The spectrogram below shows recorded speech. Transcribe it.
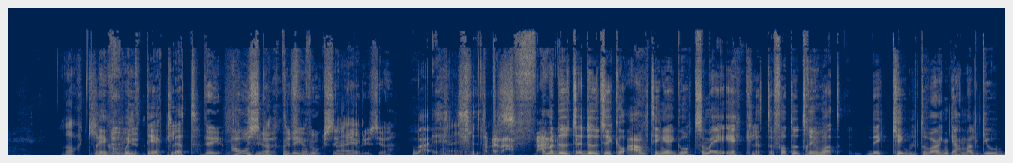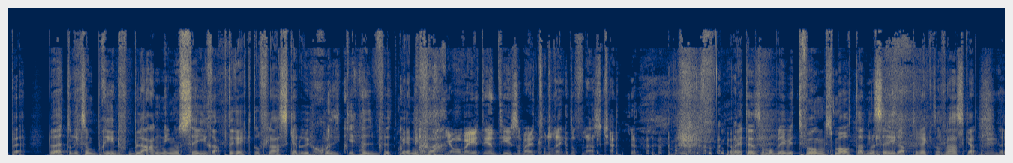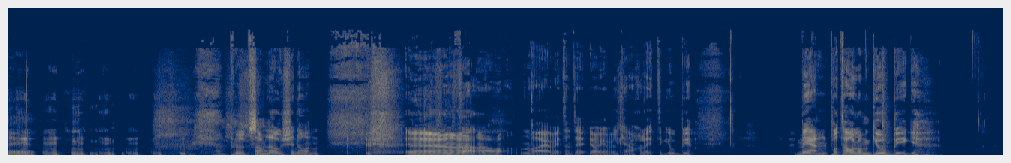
Örk. Det är skitäckligt. Det är ju asgött. Ja. det är ju vuxengodis ju. Nej, Nej. sluta. Ja men. Ja, men du, du tycker allting är gott som är äckligt för att du tror Mm. att det är coolt att vara en gammal gubbe. Du äter liksom bridgeblandning och sirap direkt ur flaska. Du är sjuk i huvudet människa. Jag vet en till som äter direkt ur flaskan. Jag vet en som har blivit tvångsmatad med sirap direkt ur flaskan. Är... Ja, Put some lotion on. Ja, nej, jag vet inte. Jag är väl kanske lite gubbig. Men på tal om gubbig.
